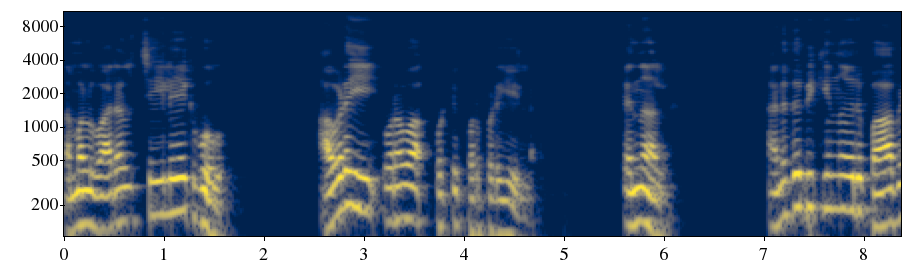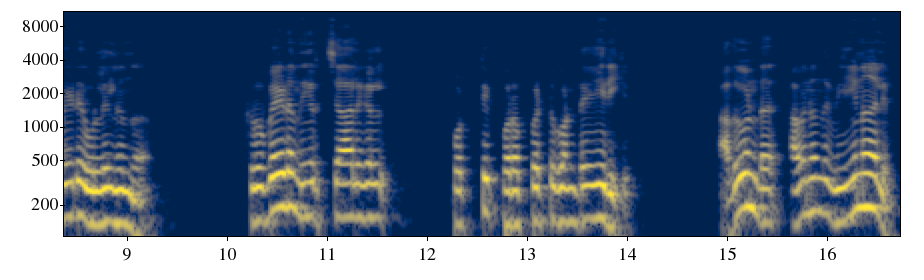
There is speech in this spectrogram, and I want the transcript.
നമ്മൾ വരൾച്ചയിലേക്ക് പോകും. അവിടെ ഈ ഉറവ പൊട്ടിപ്പുറപ്പെടുകയില്ല. എന്നാൽ അനുദപിക്കുന്ന ഒരു പാപയുടെ ഉള്ളിൽ നിന്ന് കൃപയുടെ നീർച്ചാലുകൾ പൊട്ടിപ്പുറപ്പെട്ടുകൊണ്ടേയിരിക്കും. അതുകൊണ്ട് അവനൊന്ന് വീണാലും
